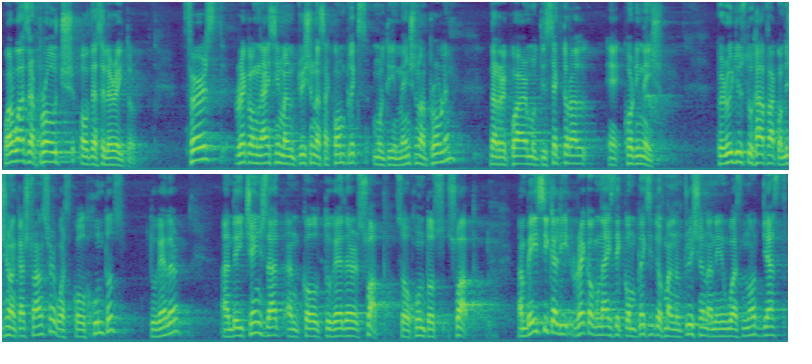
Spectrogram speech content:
What was the approach of the accelerator? First, recognizing malnutrition as a complex multidimensional problem that required multisectoral uh, coordination. Peru used to have a conditional cash transfer, was called Juntos, together, and they changed that and called together SWAP, so Juntos SWAP. And basically recognized the complexity of malnutrition, and it was not just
